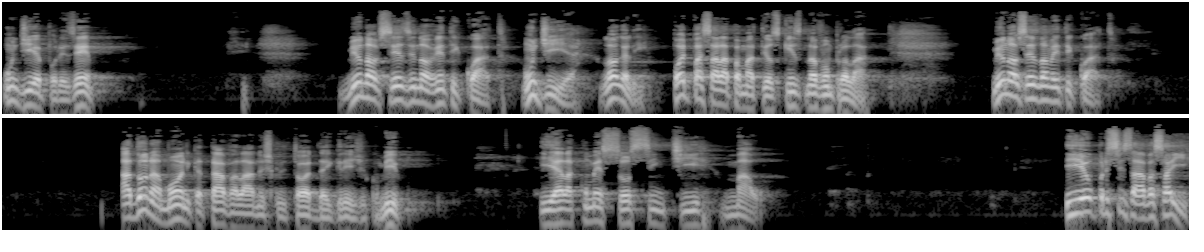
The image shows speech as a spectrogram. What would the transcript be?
Um dia, por exemplo, 1994, um dia, logo ali. Pode passar lá para Mateus 15 que nós vamos para lá. 1994. A dona Mônica estava lá no escritório da igreja comigo e ela começou a se sentir mal. E eu precisava sair.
